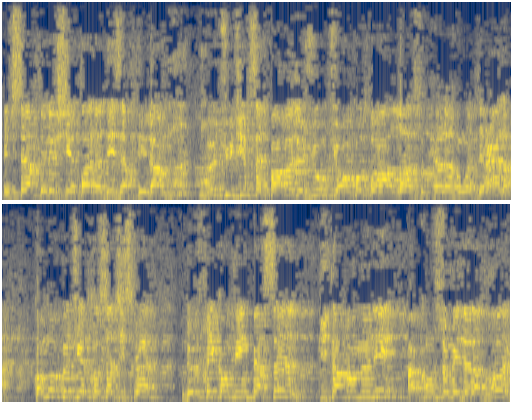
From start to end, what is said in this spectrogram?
Et certes, le shaitan a déserté l'âme. Veux-tu dire cette parole le jour où tu rencontreras Allah subhanahu wa ta'ala? Comment peux-tu être satisfait de fréquenter une personne qui t'a emmené à consommer de la drogue?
